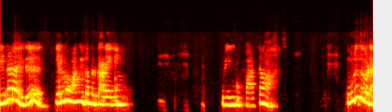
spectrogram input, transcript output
என்னடா இது? என்னமோ வாங்கிட்டு வந்திருக்கானே. அப்படின்னு பார்த்தா. உளுந்து வடை.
